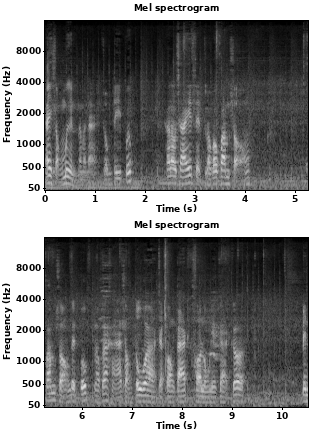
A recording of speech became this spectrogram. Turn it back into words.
ไอ้สองหมื่นธรรมดาโจมตีปุ๊บ ถ้าเราใช้เสร็จเราก็คว่ำสองคว่ำสองเสร็จปุ๊บ เราก็หาสองตัวจากกองการ์ดคอลงเรียการ์ดก็ เป็น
